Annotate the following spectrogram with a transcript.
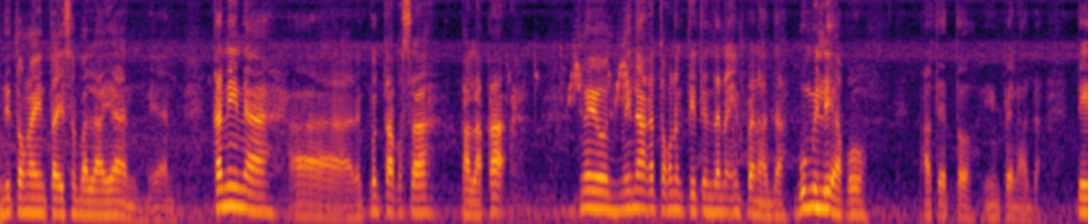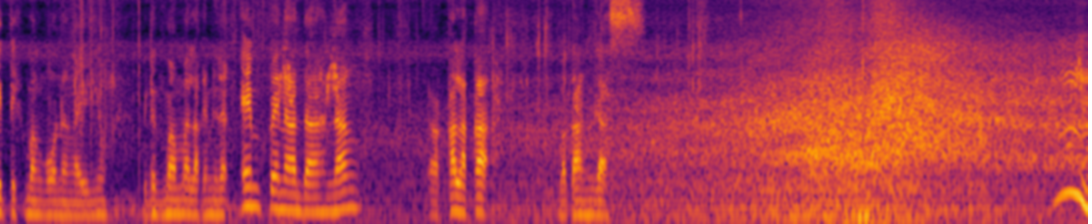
Dito ngayon tayo sa Balayan. Ayan. Kanina, ah, nagpunta ako sa Kalaka. Ngayon, may nakita ko nagtitinda ng empanada. Bumili ako. At ito, yung empanada. Titikman ko na ngayon yung pinagmamalaki nilang empanada ng ah, Kalaka, Batangas. Mm.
